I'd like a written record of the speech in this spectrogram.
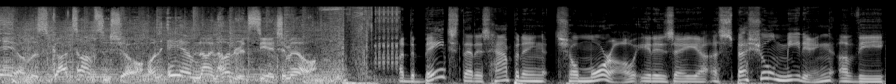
weekday on The Scott Thompson Show on AM 900 CHML a debate that is happening tomorrow. It is a, a special meeting of the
